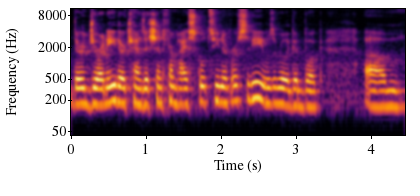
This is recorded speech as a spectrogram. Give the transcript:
their journey their transition from high school to university it was a really good book um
